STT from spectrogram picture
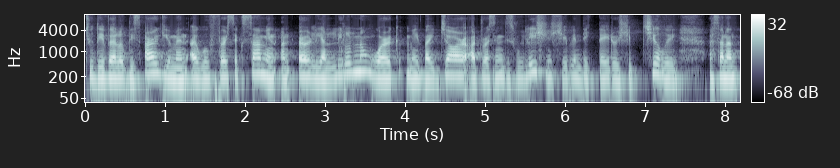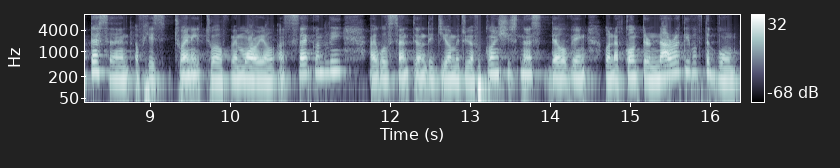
To develop this argument, I will first examine an early and little known work made by Jaar addressing this relationship in dictatorship Chile as an antecedent of his 2012 memorial. And secondly, I will center on the geometry of consciousness, delving on a counter narrative of the boom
